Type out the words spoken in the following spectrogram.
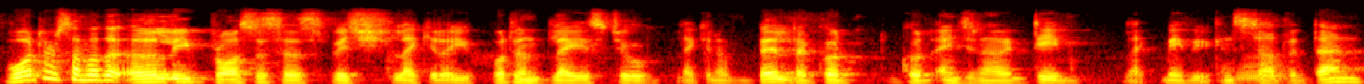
what are some of the early processes which, like, you know, you put in place to, like, you know, build a good, good engineering team? Like, maybe you can start with Dan.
